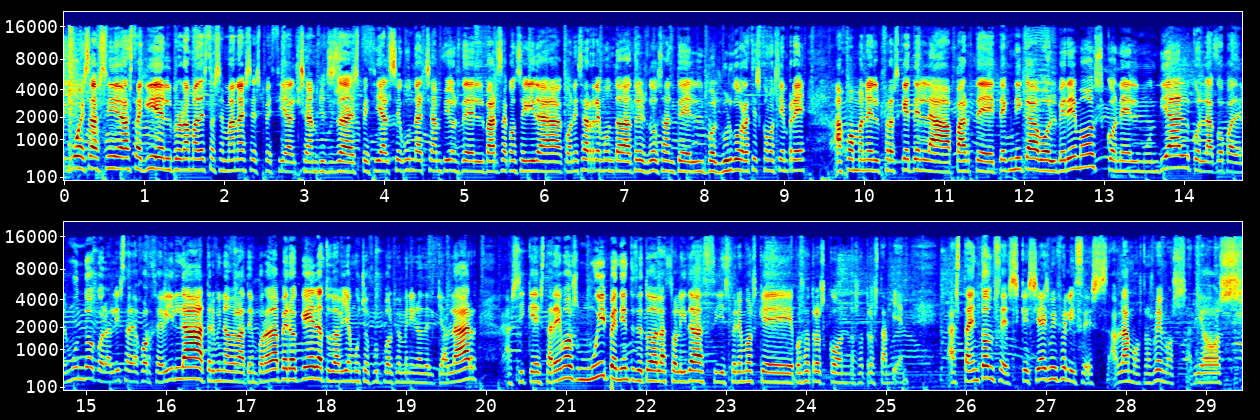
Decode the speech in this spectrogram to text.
Pues así, hasta aquí el programa de esta semana, es especial Champions, esa especial segunda Champions del Barça conseguida con esa remontada 3-2 ante el Wolfsburgo. Gracias como siempre a Juan Manuel Frasquet en la parte técnica. Volveremos con el Mundial, con la Copa del Mundo, con la lista de Jorge Vilda. Ha terminado la temporada, pero queda todavía mucho fútbol femenino del que hablar. Así que estaremos muy pendientes de toda la actualidad y esperemos que vosotros con nosotros también. Hasta entonces, que seáis muy felices. Hablamos, nos vemos. Adiós.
